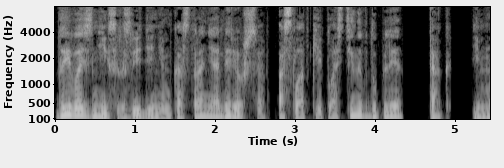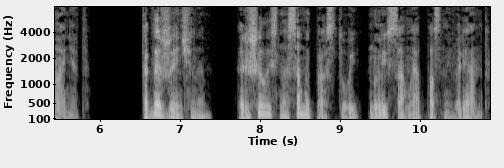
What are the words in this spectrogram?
Да и возни с разведением костра не оберешься, а сладкие пластины в дупле так и манят. Тогда женщина решилась на самый простой, но и самый опасный вариант.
